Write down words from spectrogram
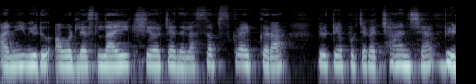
आणि व्हिडिओ आवडल्यास लाईक शेअर चॅनलला सबस्क्राईब करा. भेटूया पुढच्या काही छानशा व्हिडिओ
